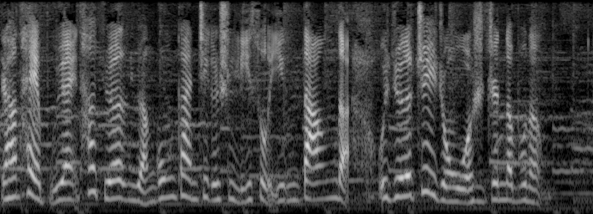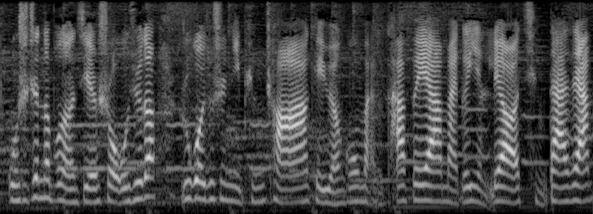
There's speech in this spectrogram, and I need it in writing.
然后他也不愿意，他觉得员工干这个是理所应当的。我觉得这种我是真的不能，我是真的不能接受。我觉得如果就是你平常啊给员工买个咖啡啊，买个饮料，请大家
